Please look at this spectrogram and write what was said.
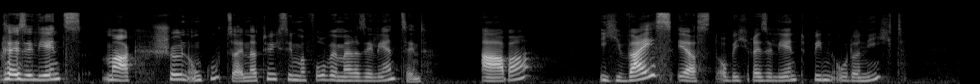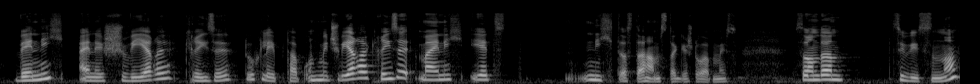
Resilienz mag schön und gut sein. Natürlich sind wir froh, wenn wir resilient sind. Aber ich weiß erst, ob ich resilient bin oder nicht, wenn ich eine schwere Krise durchlebt habe. Und mit schwerer Krise meine ich jetzt nicht, dass der Hamster gestorben ist, sondern Sie wissen, ne?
